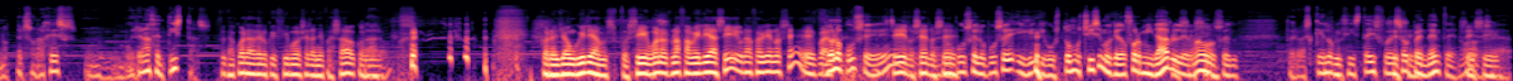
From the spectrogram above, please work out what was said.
unos personajes mm, muy renacentistas. ¿Tú te acuerdas de lo que hicimos el año pasado con, Claro. con el John Williams? Pues sí, bueno, es una familia así, una familia, no sé. eh, Yo lo puse, ¿eh? Sí, lo sé, lo sé. Lo puse, lo puse y, y gustó muchísimo y quedó formidable, Sí, sí, vamos. sí. el- pero es que lo que hicisteis fue sorprendente, ¿no? Sí, O sí. sea,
